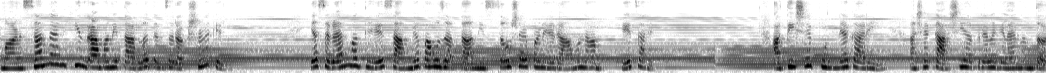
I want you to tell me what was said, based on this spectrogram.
माणसांनाही रामाने तारलं त्यांचं रक्षण केलं. या सगळ्यांमध्ये साम्य पाहू जाता निसंशयपणे रामनाम हेच आहे. अतिशय पुण्यकारी अशा काशी यात्रेला गेल्यानंतर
